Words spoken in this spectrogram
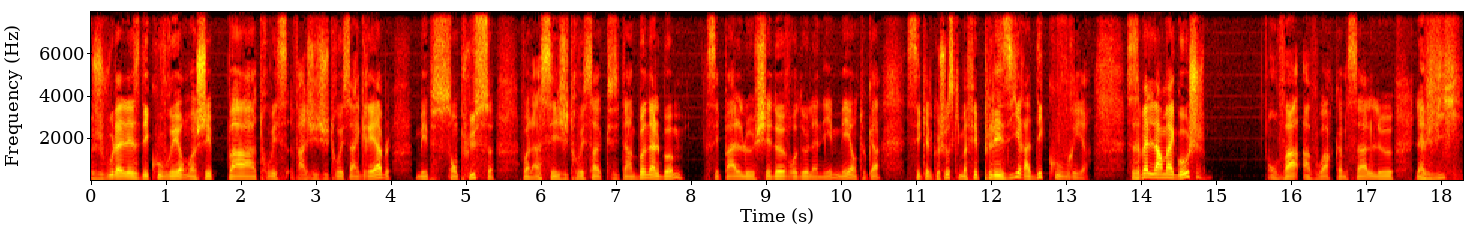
je vous la laisse découvrir. Moi, j'ai pas trouvé, enfin, j'ai trouvé ça agréable, mais sans plus. Voilà, j'ai trouvé ça que c'était un bon album. C'est pas le chef-d'œuvre de l'année, mais en tout cas, c'est quelque chose qui m'a fait plaisir à découvrir. Ça s'appelle L'arme à gauche on va avoir comme ça la vie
